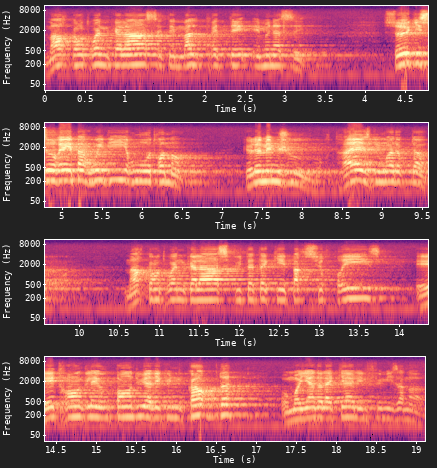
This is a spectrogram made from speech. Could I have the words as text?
Marc-Antoine Calas était maltraité et menacé. Ceux qui sauraient par oui dire ou autrement que le même jour, 13 du mois d'octobre, Marc-Antoine Calas fut attaqué par surprise et étranglé ou pendu avec une corde au moyen de laquelle il fut mis à mort.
